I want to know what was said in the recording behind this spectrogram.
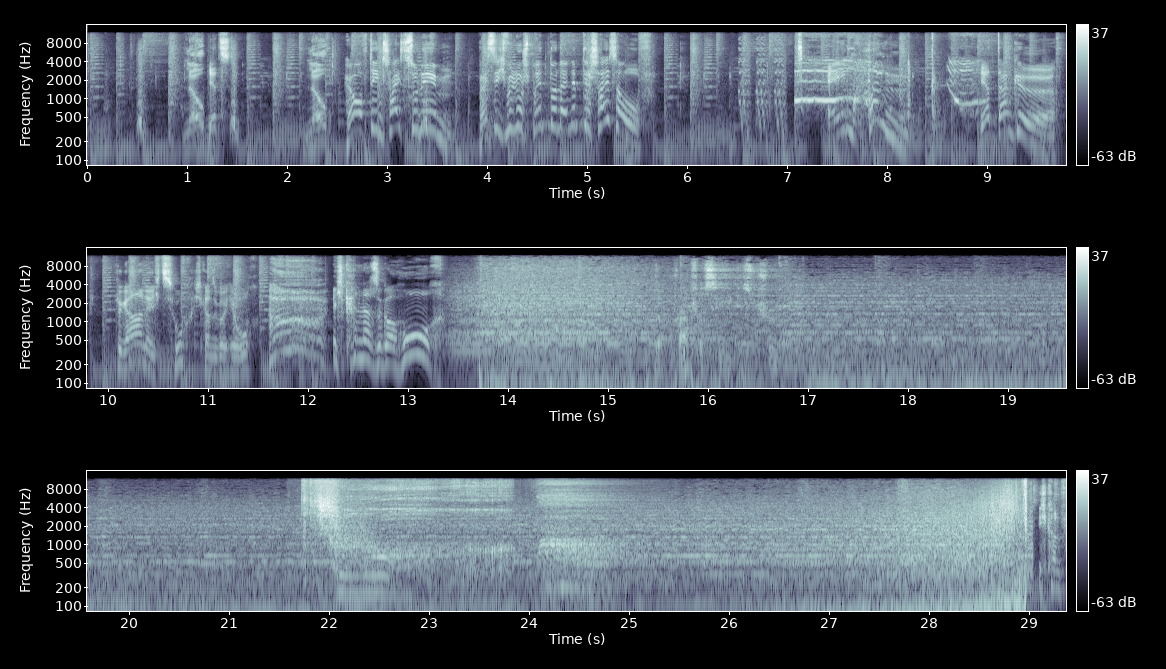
Nope. Jetzt. Nope. Hör auf, den Scheiß zu nehmen! Weißt du, ich will nur sprinten und er nimmt den Scheiß auf! Ey, Mann! Ja, danke! Für gar nichts. Huch, ich kann sogar hier hoch. Ich kann da sogar hoch! The prophecy is true.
